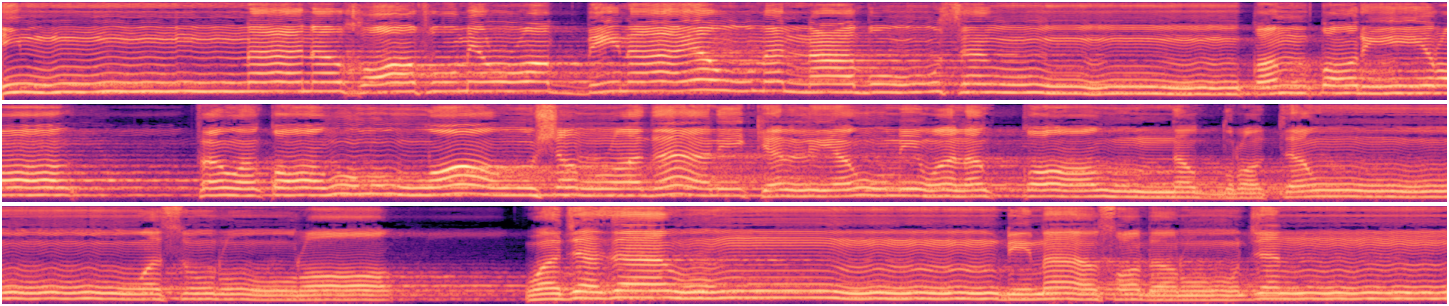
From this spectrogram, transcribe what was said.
إنا نخاف من ربنا يوما عبوسا قمطريرا فوقاهم الله شر ذلك اليوم ولقاهم نضرة وسرورا وجزاهم بما صبروا جنة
